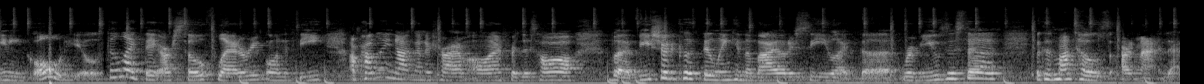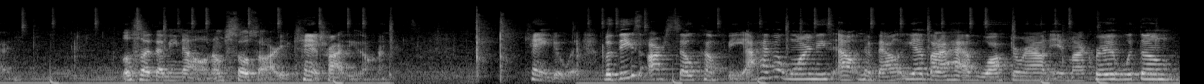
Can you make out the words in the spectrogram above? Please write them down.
any gold heels. I feel like they are so flattering on the feet. I'm probably not gonna try them on for this haul, but be sure to click the link in the bio to see like the reviews and stuff because my toes are not that let's let that be known i'm so sorry. Can't try these on can't do it. But these are so comfy. I haven't worn these out and about yet but i have walked around in my crib with them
